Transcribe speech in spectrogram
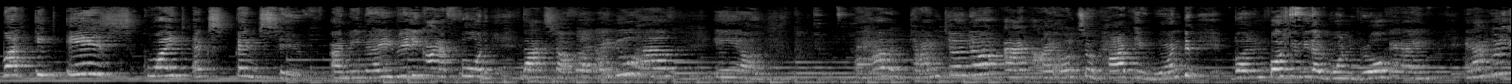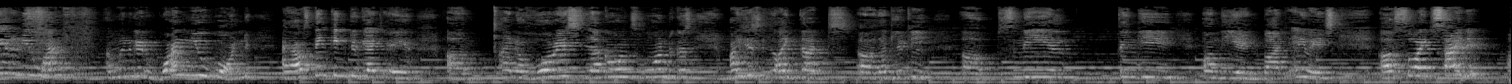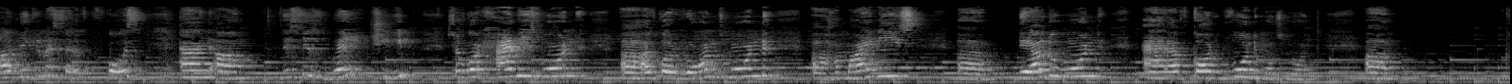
but it is quite expensive. I mean, I really can't afford that stuff. Like, I do have a, um, I have a time turner, and I also have a wand, but unfortunately that wand broke, and I'm, and I'm gonna get a new one. I'm gonna get one new wand and I was thinking to get a, um, I know, Horace Slughorn's one because I just like that, uh, that little uh, snail thingy on the end. But anyways, uh, so I decided I'll make it myself, of course. And um, this is very cheap. So I've got Harry's wand, uh, I've got Ron's wand, uh, Hermione's, uh, the Elder wand, and I've got Voldemort's wand. Um,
